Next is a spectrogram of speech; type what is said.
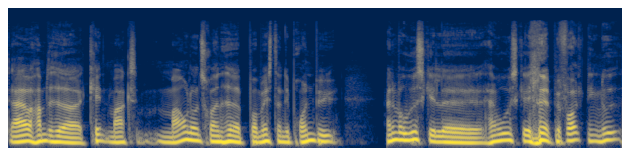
Der er jo ham, der hedder Kent Max Maglund, tror jeg, han hedder borgmesteren i Brøndby. Han var udskille, han var udskille befolkningen ud.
